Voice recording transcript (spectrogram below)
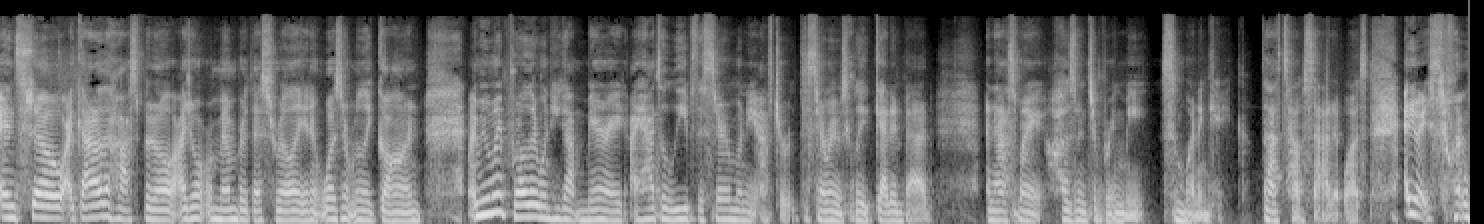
And so I got out of the hospital. I don't remember this really, and it wasn't really gone. I mean, my brother, when he got married, I had to leave the ceremony after the ceremony was complete, get in bed, and ask my husband to bring me some wedding cake. That's how sad it was. Anyway, so I,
